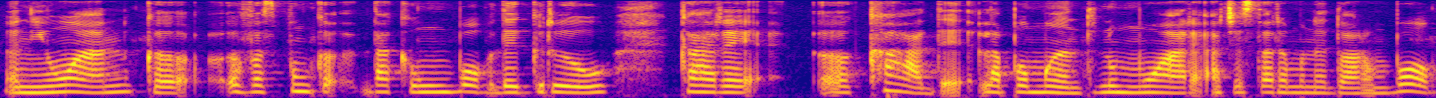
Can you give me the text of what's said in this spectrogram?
în Ioan, că vă spun că dacă un bob de grâu care uh, cade la pământ, nu moare, acesta rămâne doar un bob,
